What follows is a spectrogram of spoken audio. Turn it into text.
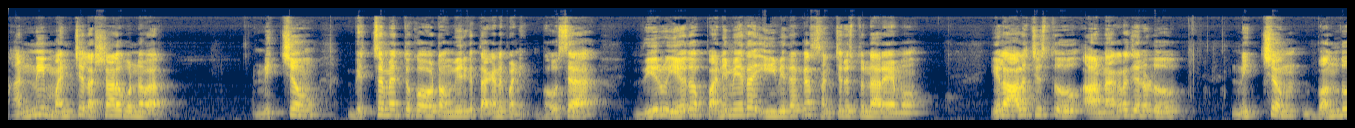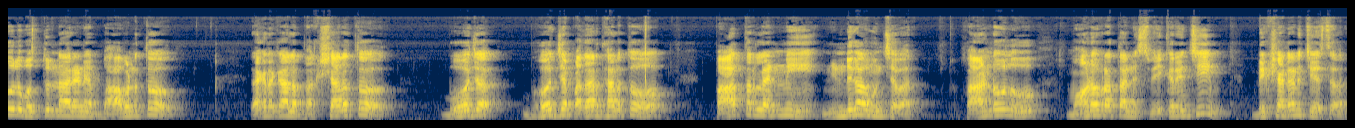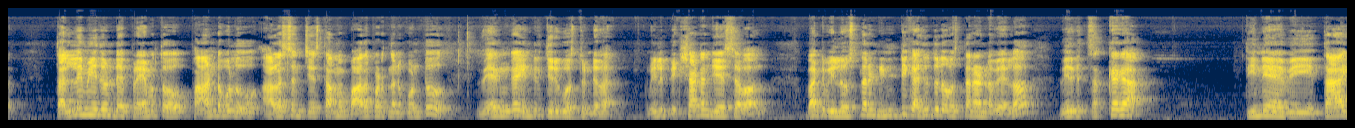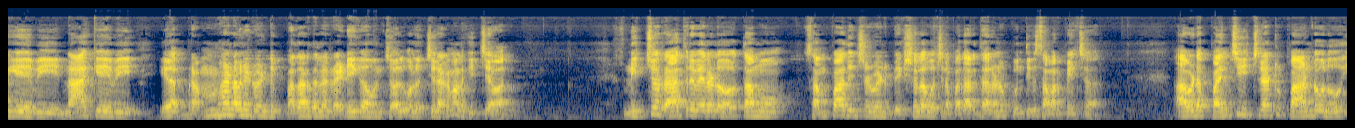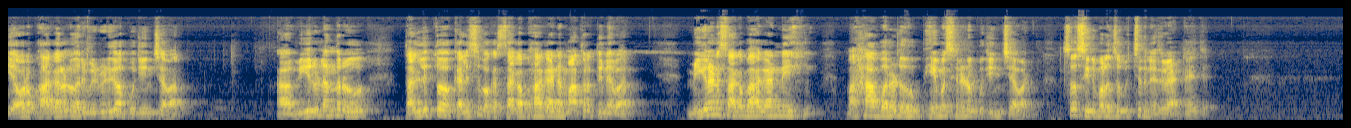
అన్ని మంచి లక్షణాలు ఉన్నవారు. నిత్యం బిచ్చమెత్తుకోవటం వీరికి తగని పని. బహుశా వీరు ఏదో పని మీద ఈ విధంగా సంచరిస్తున్నారేమో. ఇలా ఆలోచిస్తూ ఆ నగర జనులు నిత్యం బంధువులు వస్తున్నారనే భావనతో రకరకాల భక్ష్యాలతో భోజ భోజ్య పదార్థాలతో పాత్రలన్నీ నిండుగా ఉంచేవారు. పాండవులు మౌనవ్రతాన్ని స్వీకరించి భిక్షాటన చేసేవారు. తల్లి మీద ఉండే ప్రేమతో పాండవులు ఆలస్యం చేస్తే అమ్మ బాధపడుతుందనుకుంటూ వేగంగా ఇంటికి తిరిగి వస్తుండేవారు. వీళ్ళు భిక్షాటం చేసేవాళ్ళు. బట్ వీళ్ళు వస్తున్నారని ఇంటికి అతిథులు వస్తున్నారన్న వేలో వీరికి చక్కగా తినేవి తాగేవి నాకేవి ఇలా బ్రహ్మాండమైనటువంటి పదార్థాలను రెడీగా ఉంచేవాళ్ళు. వాళ్ళు వచ్చి వాళ్ళకి ఇచ్చేవాళ్ళు. నిత్యం రాత్రి వేళలో తాము సంపాదించినటువంటి భిక్షలో వచ్చిన పదార్థాలను కుంతికి సమర్పించారు. ఆవిడ పంచి ఇచ్చినట్లు పాండవులు ఎవరి భాగాలను వారు విడివిడిగా భుజించేవారు. ఆ వీరులందరూ తల్లితో కలిసి ఒక సగభాగాన్ని మాత్రం తినేవారు. మిగిలిన సగభాగాన్ని మహాబలుడు భీమసేనుడు భుజించేవాడు. సో సినిమాలో చూపించింది నిజమే అట్టయితే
